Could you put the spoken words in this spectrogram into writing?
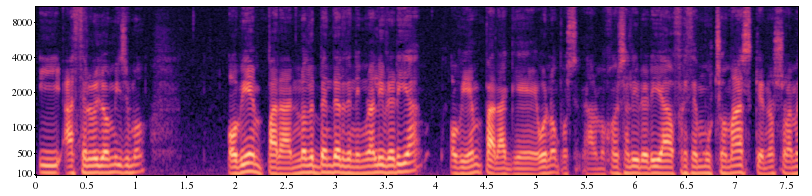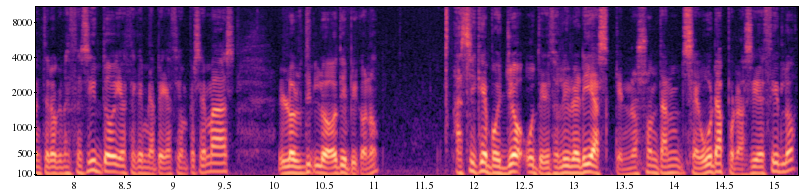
y hacerlo yo mismo, o bien para no depender de ninguna librería, o bien para que, bueno, pues a lo mejor esa librería ofrece mucho más que no solamente lo que necesito y hace que mi aplicación pese más, lo típico, ¿no? Así que pues yo utilizo librerías que no son tan seguras, por así decirlo,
